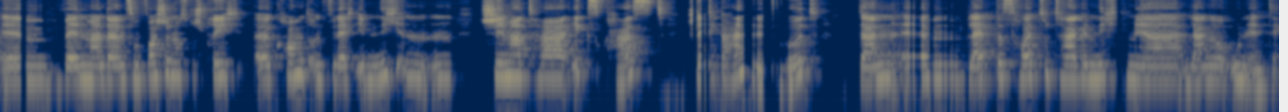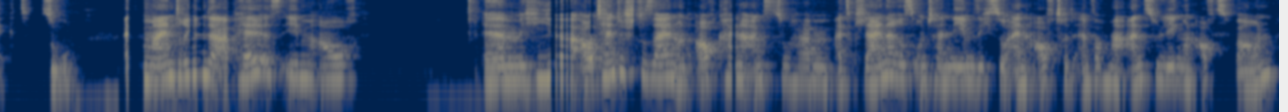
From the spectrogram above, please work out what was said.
ähm, wenn man dann zum Vorstellungsgespräch äh, kommt und vielleicht eben nicht in ein Schemata X passt, schlecht behandelt wird, dann ähm, bleibt das heutzutage nicht mehr lange unentdeckt. So. Also mein dringender Appell ist eben auch, ähm, hier authentisch zu sein und auch keine Angst zu haben, als kleineres Unternehmen sich so einen Auftritt einfach mal anzulegen und aufzubauen.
